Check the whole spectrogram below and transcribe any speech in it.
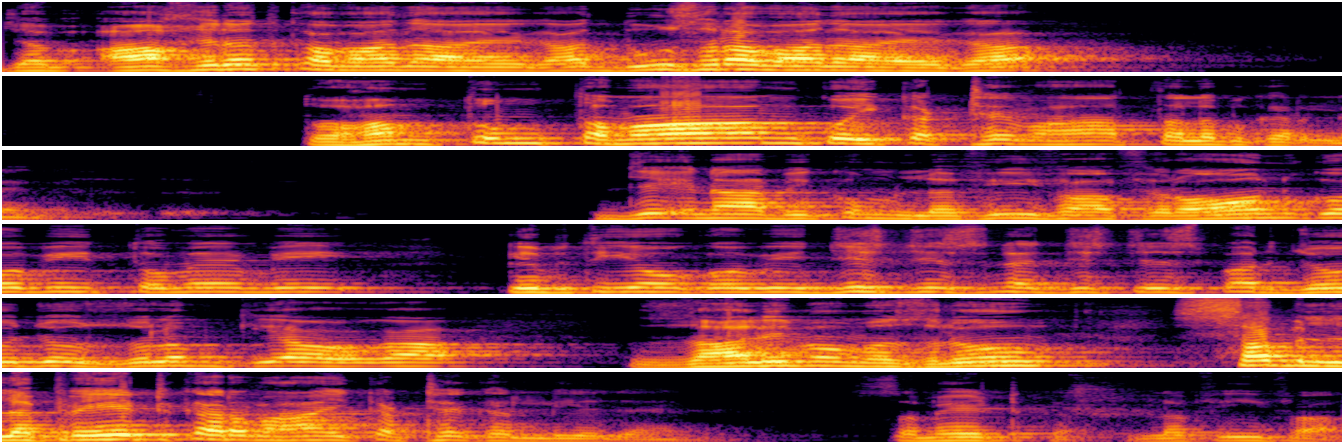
جب آخرت کا وعدہ آئے گا، دوسرا وعدہ آئے گا، تو ہم تم تمام کو اکٹھے وہاں طلب کر لیں گے۔ جنا بکم لفیفہ فرعون کو بھی، تمہیں بھی قبتیوں کو بھی، جس جس نے جس جس پر جو جو ظلم کیا ہوگا، ظالم و مظلوم، سب لپیٹ کر وہاں اکٹھے کر لیے جائیں گے۔ سمیٹ کر لفیفہ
